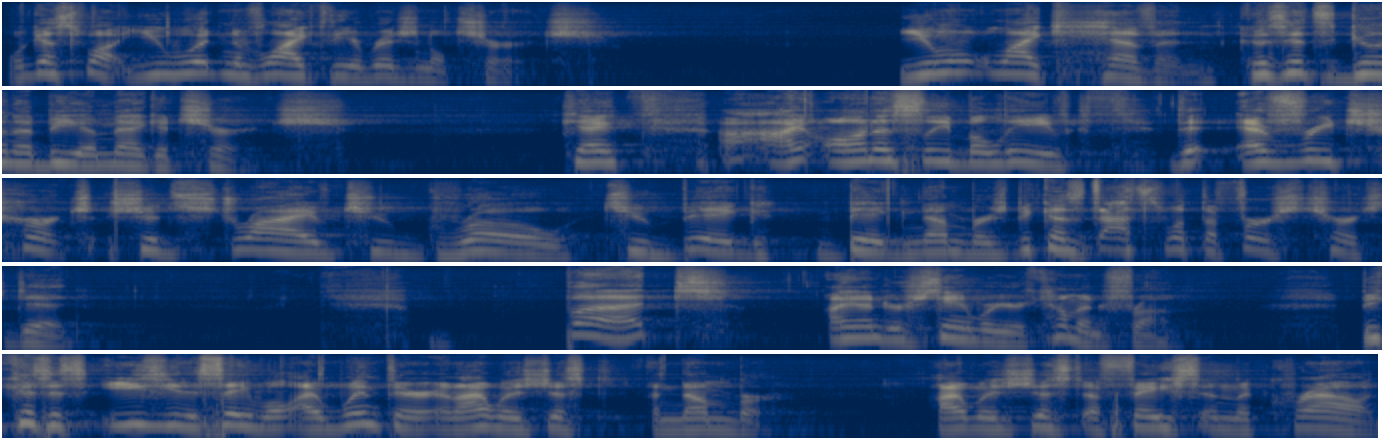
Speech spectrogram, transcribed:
Well, guess what? You wouldn't have liked the original church. You won't like heaven because it's going to be a mega church. Okay? I honestly believe that every church should strive to grow to big, big numbers because that's what the first church did. But I understand where you're coming from because it's easy to say, well, I went there and I was just a number. I was just a face in the crowd.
